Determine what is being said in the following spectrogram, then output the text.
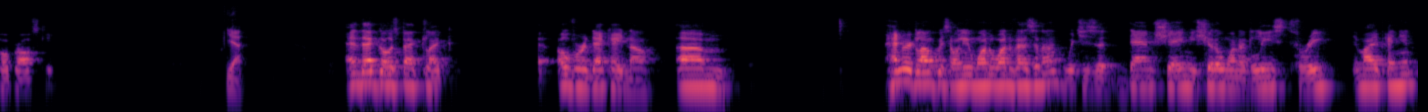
Bobrovsky. And that goes back like over a decade now. Um, Henrik Lundqvist only won one Vezina, which is a damn shame. He should have won at least three, in my opinion.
